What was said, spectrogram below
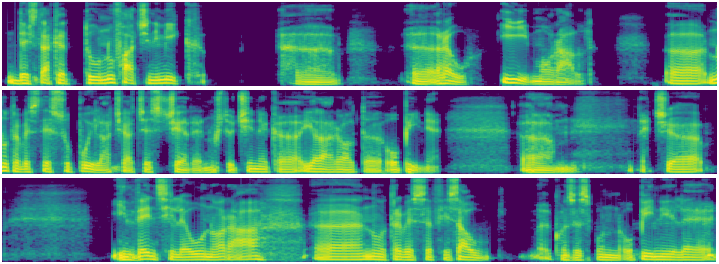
Deci dacă tu nu faci nimic uh, uh, rău, imoral, uh, nu trebuie să te supui la ceea ce îți cere nu știu cine, că el are o altă opinie. Deci invențiile unora uh, nu trebuie să fie, sau, cum se spun, opiniile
